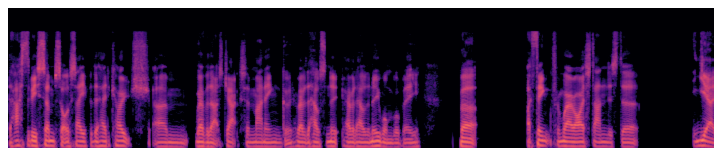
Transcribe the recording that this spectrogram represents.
there has to be some sort of say for the head coach, um, whether that's Jackson, Manning, or whoever the hell the new, whoever the hell the new one will be. But I think from where I stand is that yeah,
